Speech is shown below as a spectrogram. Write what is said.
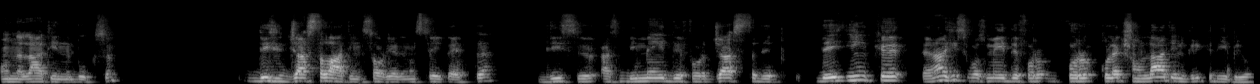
on Latin books this is just Latin, sorry, I didn't say that. This has been made for just the, the ink analysis was made for, for collection Latin, Greek, Hebrew.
